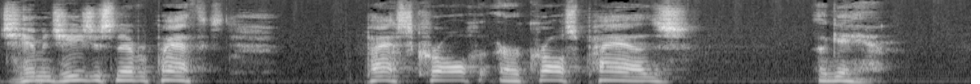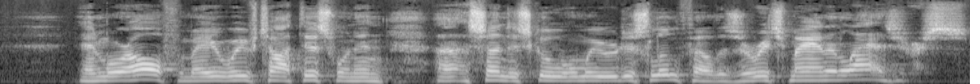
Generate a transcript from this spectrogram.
Him and Jesus never passed, passed cross or cross paths again. And we're all familiar. We've taught this one in uh, Sunday school when we were just little fellas, the rich man and Lazarus.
